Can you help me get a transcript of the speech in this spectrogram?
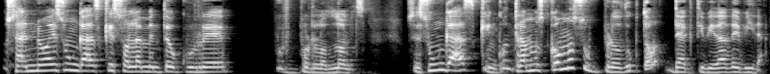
O sea, no es un gas que solamente ocurre por, los LOLs. O sea, es un gas que encontramos como subproducto de actividad de vida.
